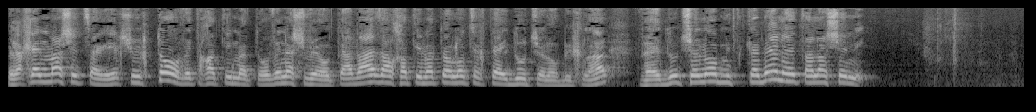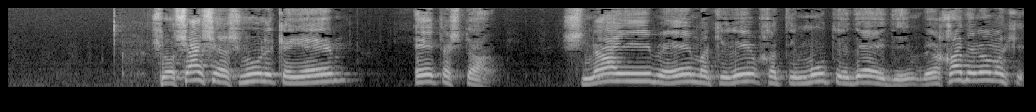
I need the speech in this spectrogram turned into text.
ולכן מה שצריך, שהוא יכתוב את חתימתו ונשווה אותה, ואז על חתימתו לא צריך את העדות שלו בכלל, והעדות שלו מתקבלת על השני. שלושה שישבו לקיים את השטר. שניים מהם מכירים חתימות ידי העדים ואחד אינו מכיר.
